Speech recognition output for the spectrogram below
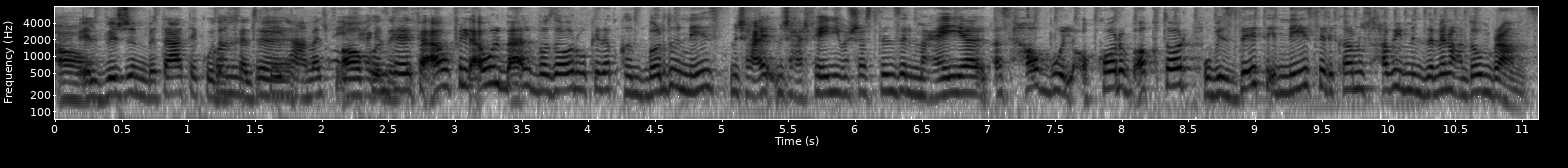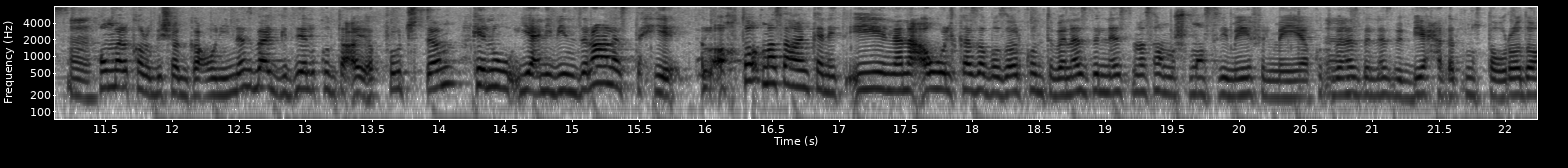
آه. ال vision بتاعتك ودخلتيها عملتي إيه آه كنت في, في الأول بقى البازار وكده كنت برضو الناس مش عاي... مش عارفاني مش عايزة تنزل معايا. أصحاب والأقارب أكتر وبالذات الناس اللي كانوا صحابي من زمان وعندهم brands هم اللي كانوا بيشجعوني. الناس بقى الجديدة اللي كنت I approached them كانوا يعني بينزلوا على استحياء. الأخطاء مثلا كانت إيه؟ إن أنا أول كذا بازار كنت بنزل ناس مثلا مش مصري 100% كنت بنزل ناس بتبيع حاجات مستوردة.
